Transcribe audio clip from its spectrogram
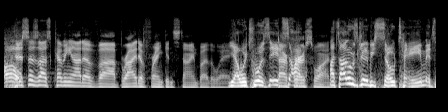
Oh. This is us coming out of uh, Bride of Frankenstein, by the way. Yeah, which was it's our I- first one. I thought it was going to be so tame. It's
